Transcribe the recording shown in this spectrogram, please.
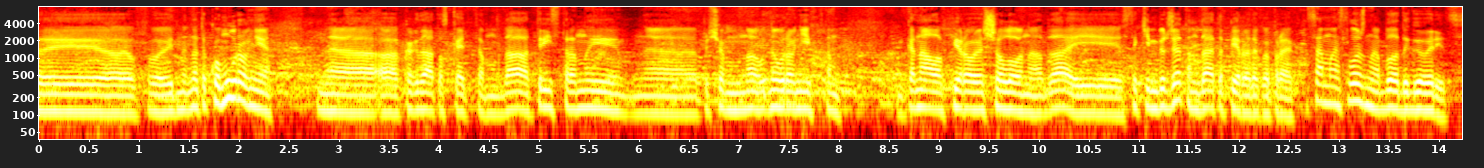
э, в- на таком уровне, э, когда, так сказать, там, да, три страны, э, причем на, на уровне их там каналов первого эшелона, да, и с таким бюджетом, да, это первый такой проект. Самое сложное было договориться,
